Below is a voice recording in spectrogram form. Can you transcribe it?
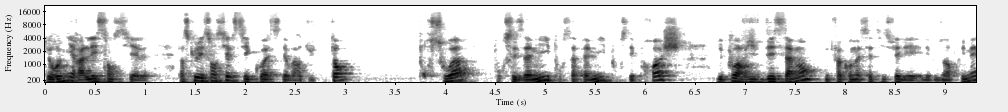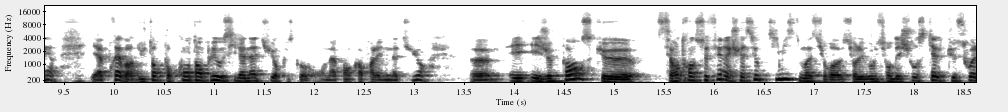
de revenir à l'essentiel. Parce que l'essentiel, c'est quoi? C'est d'avoir du temps pour soi, pour ses amis, pour sa famille, pour ses proches, de pouvoir vivre décemment, une fois qu'on a satisfait les, besoins primaires, et après avoir du temps pour contempler aussi la nature, puisqu'on n'a pas encore parlé de nature. Euh, et, je pense que c'est en train de se faire, et je suis assez optimiste, moi, sur, sur l'évolution des choses, quelle que soit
